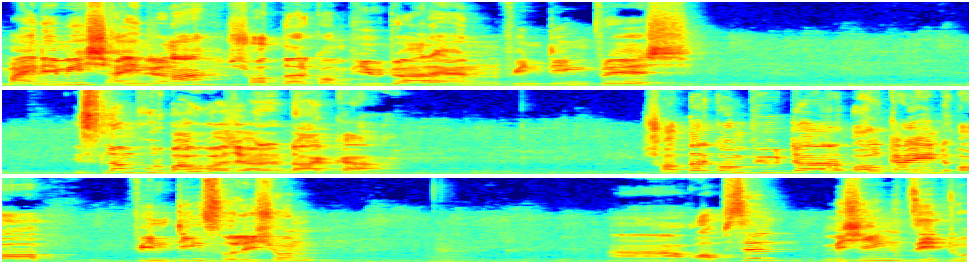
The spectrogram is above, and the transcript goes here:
my name is Shahin Rana Sardar computer and printing press Islampur Babubazar Dhaka Sardar computer all kind of printing solution option machine G two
